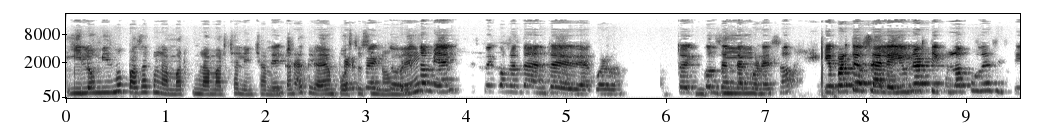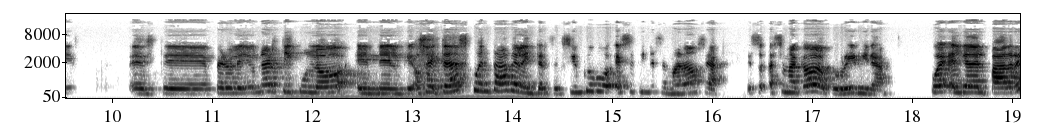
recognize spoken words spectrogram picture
y lo mismo pasa con la, la marcha lencha, me encanta que le hayan puesto ese nombre. Yo también estoy completamente de acuerdo, estoy contenta con eso. Y aparte, o sea, leí un artículo, no pude asistir, este, pero leí un artículo en el que, o sea, te das cuenta de la intersección que hubo ese fin de semana, o sea, eso, eso me acaba de ocurrir, mira, fue el Día del Padre,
